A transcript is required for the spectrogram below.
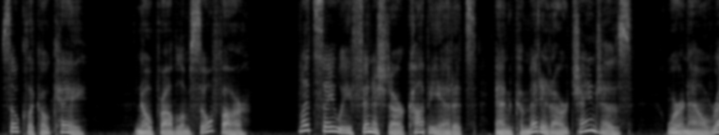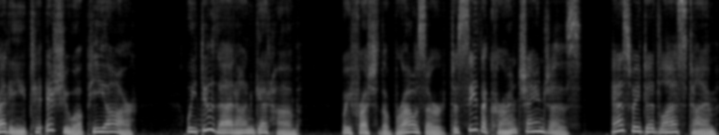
so click OK. No problem so far. Let's say we finished our copy edits and committed our changes. We're now ready to issue a PR. We do that on GitHub. Refresh the browser to see the current changes. As we did last time,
